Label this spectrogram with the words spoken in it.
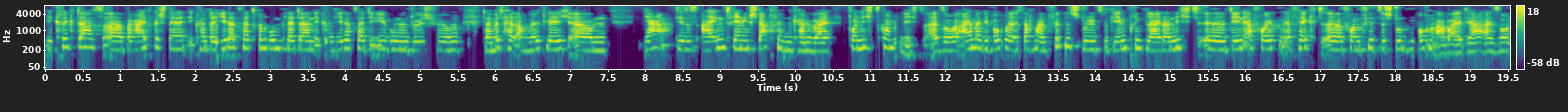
Ihr kriegt das äh, bereitgestellt, ihr könnt da jederzeit drin rumblättern, ihr könnt jederzeit die Übungen durchführen, damit halt auch wirklich ähm, ja, dieses Eigentraining stattfinden kann, weil von nichts kommt nichts. Also einmal die Woche, ich sag mal, ein Fitnessstudio zu gehen, bringt leider nicht äh, den erfolgten Effekt äh, von 40 Stunden Wochenarbeit. Ja, also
